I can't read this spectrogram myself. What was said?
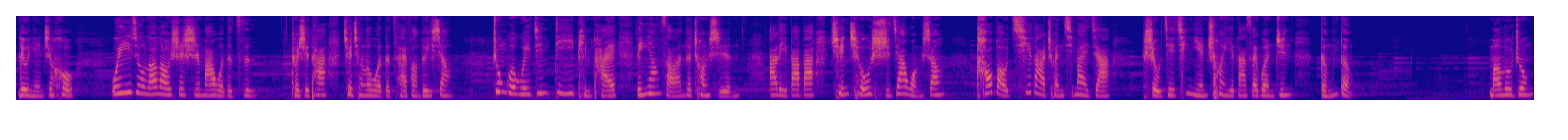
六年之后，我依旧老老实实码我的字，可是他却成了我的采访对象。中国围巾第一品牌羚羊早安的创始人，阿里巴巴全球十家网商，淘宝七大传奇卖家，首届青年创业大赛冠军，等等。忙碌中，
